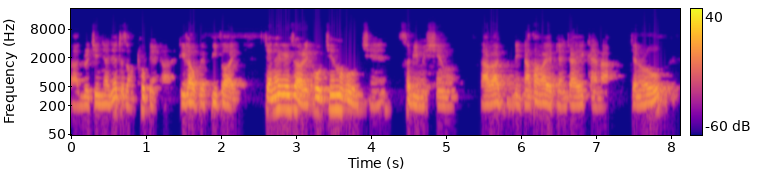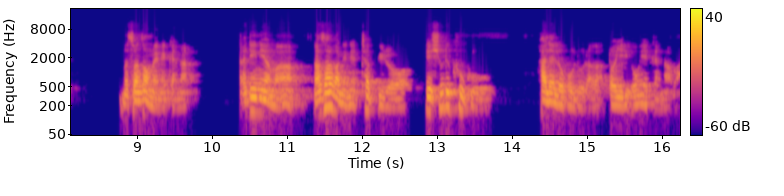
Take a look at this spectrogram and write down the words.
တော့ဒါလိုကြီးညာချက်တစ်စောင်ထုတ်ပြန်ထားတယ်။ဒီလောက်ပဲပြီးသွားပြီ။ကျန်တဲ့ကိစ္စတွေဟုတ်ချင်းမဟုတ်ချင်းဆက်ပြီးမရှင်းဘူး။ဒါကဒီ NASA ကရဲ့ပြန်ကြားရေးခန္ဓာကျွန်တော်တို့မစွမ်းဆောင်နိုင်တဲ့ကဏ္ဍအဲ့ဒီနေရာမှာ NASA ကနေနဲ့ထပ်ပြီးတော့ issue တစ်ခုကို highlight လုပ်ဖို့လိုတာကတော်ရည်အုံးရဲ့ကဏ္ဍပါ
